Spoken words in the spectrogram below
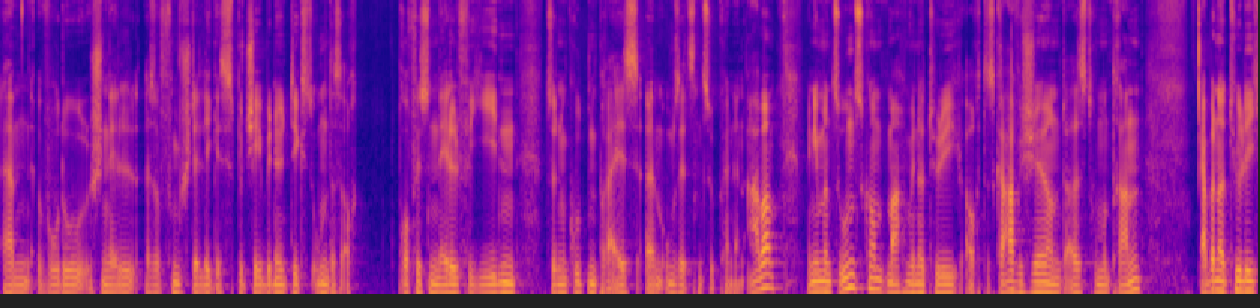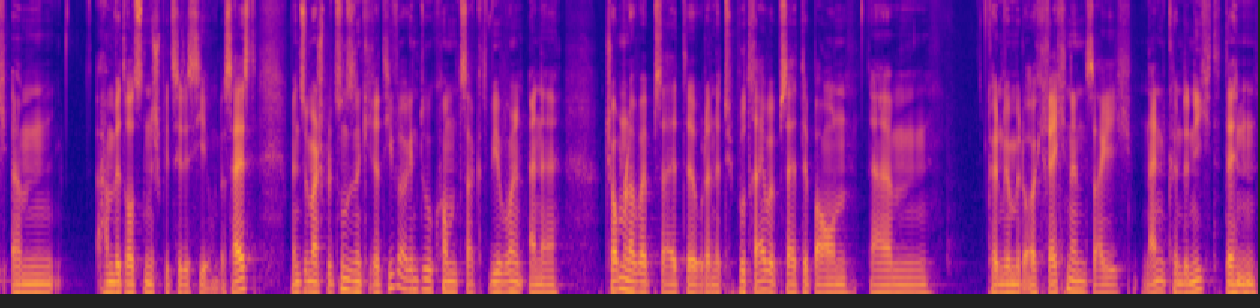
ähm, wo du schnell, also fünfstelliges Budget benötigst, um das auch professionell für jeden zu einem guten Preis ähm, umsetzen zu können. Aber wenn jemand zu uns kommt, machen wir natürlich auch das Grafische und alles drum und dran. Aber natürlich ähm, haben wir trotzdem eine Spezialisierung. Das heißt, wenn zum Beispiel zu uns eine Kreativagentur kommt, sagt, wir wollen eine Joomla-Webseite oder eine Typo3-Webseite bauen, ähm, können wir mit euch rechnen? Sage ich, nein, könnt ihr nicht, denn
